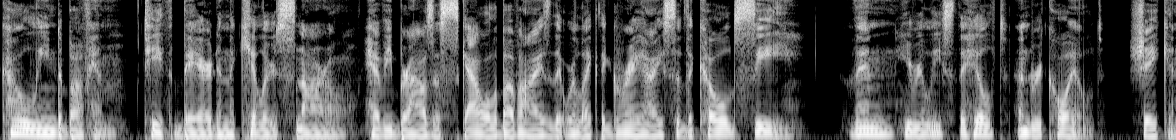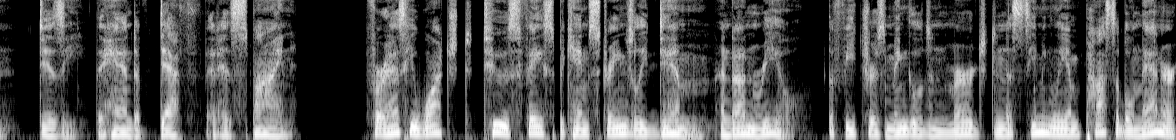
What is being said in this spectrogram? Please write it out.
Kull leaned above him, teeth bared in the killer's snarl, heavy brows a scowl above eyes that were like the gray ice of the cold sea. Then he released the hilt and recoiled, shaken, dizzy, the hand of death at his spine. For as he watched, Tu's face became strangely dim and unreal. The features mingled and merged in a seemingly impossible manner,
